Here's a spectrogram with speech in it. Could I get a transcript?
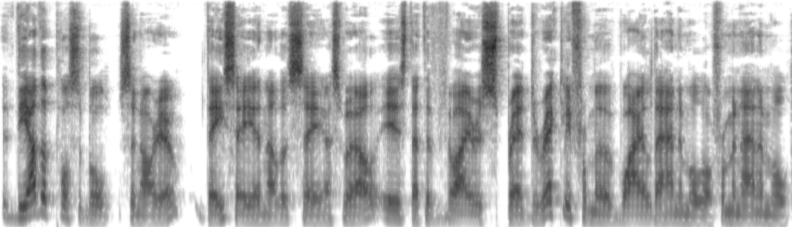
The other possible scenario, they say and others say as well, is that the virus spread directly from a wild animal or from an animal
